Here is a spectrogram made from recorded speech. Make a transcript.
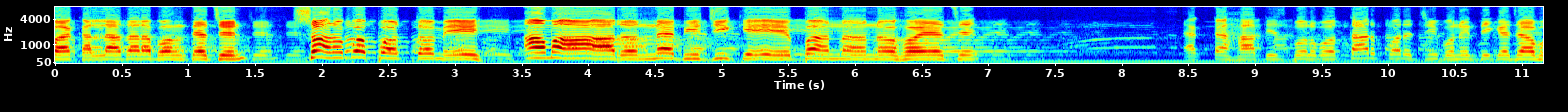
পাক আল্লাহ তারা বলতেছেন, সর্বপ্রথমে আমার বানানো হয়েছে। একটা হাদিস বলব, তারপরে জীবনের দিকে যাব।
